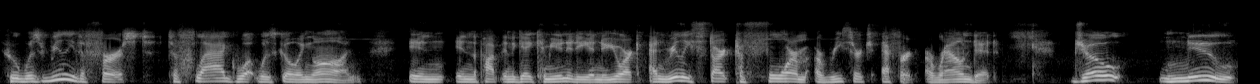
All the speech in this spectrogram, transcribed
who was really the first to flag what was going on in in the pop in the gay community in New York and really start to form a research effort around it. Joe knew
